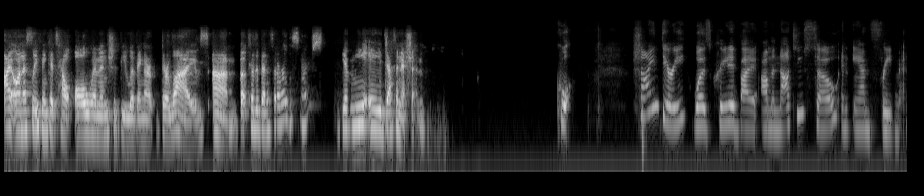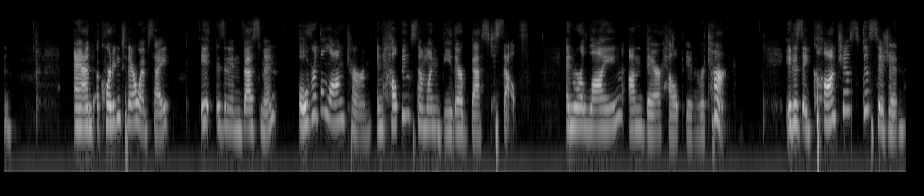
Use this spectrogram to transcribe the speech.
I honestly think it's how all women should be living our, their lives. Um, but for the benefit of our listeners, give me a definition. Cool. Shine Theory was created by Aminatou Sow and Ann Friedman. And according to their website, it is an investment over the long term in helping someone be their best self and relying on their help in return. It is a conscious decision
